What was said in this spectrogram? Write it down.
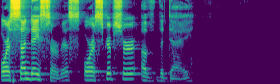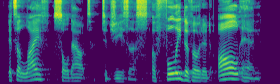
or a Sunday service or a scripture of the day. It's a life sold out to Jesus, a fully devoted, all in,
